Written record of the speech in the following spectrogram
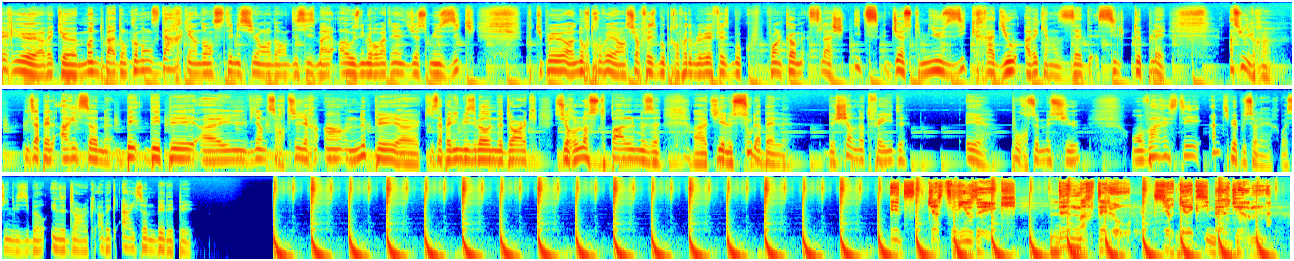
Avec euh. On commence dark hein, dans cette émission, dans This Is My House numéro 21, Just Music. Tu peux euh, nous retrouver hein, sur Facebook, www.facebook.com slash It's Just Music Radio avec un Z, s'il te plaît. À suivre. Il s'appelle Harrison BDP. Euh, il vient de sortir un EP euh, qui s'appelle Invisible in the Dark sur Lost Palms, qui est le sous-label de Shall Not Fade. Et pour ce monsieur, on va rester un petit peu plus solaire. Voici Invisible in the Dark avec Harrison BDP. It's just music. Dan Martello sur Galaxy Belgium.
